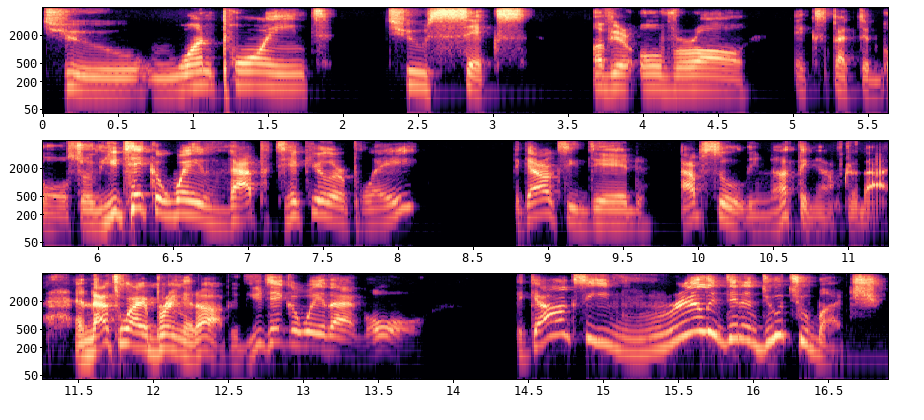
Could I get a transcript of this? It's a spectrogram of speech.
to one point two six of your overall expected goal. So if you take away that particular play the Galaxy did absolutely nothing after that. And that's why I bring it up. If you take away that goal, the Galaxy really didn't do too much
